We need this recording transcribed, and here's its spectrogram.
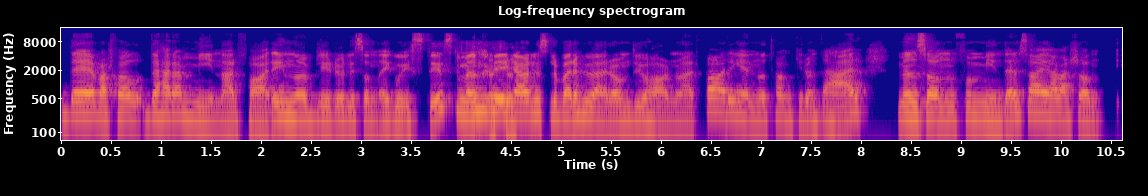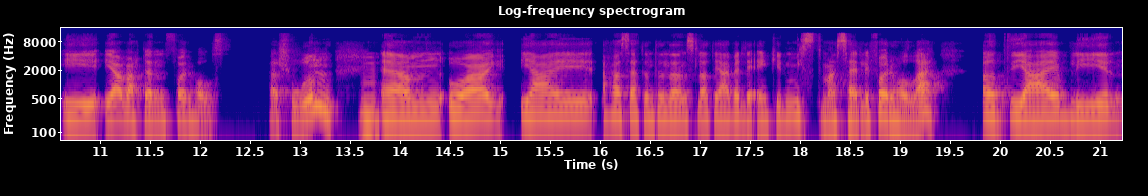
det er i hvert fall Det her er min erfaring. Nå blir du litt sånn egoistisk, men jeg har lyst til å bare høre om du har noe erfaring eller noen tanker rundt det her. Men sånn for min del så har jeg vært sånn i, Jeg har vært en forholdsperson. Mm. Um, og jeg har sett en tendens til at jeg veldig enkelt mister meg selv i forholdet. At jeg blir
